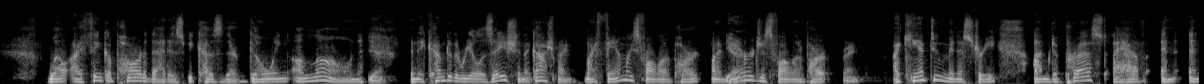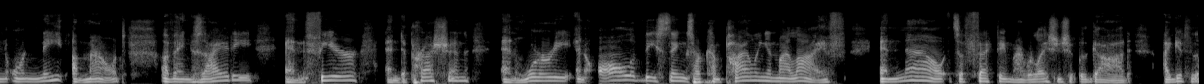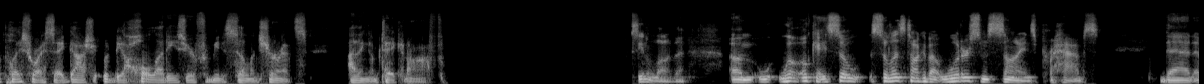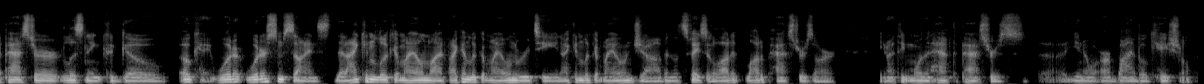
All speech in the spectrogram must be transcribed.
Well, I think a part of that is because they're going alone yeah. and they come to the realization that, gosh, my, my family's falling apart, my yeah. marriage is falling apart. Right. I can't do ministry. I'm depressed. I have an, an ornate amount of anxiety and fear and depression and worry. And all of these things are compiling in my life. And now it's affecting my relationship with God. I get to the place where I say, gosh, it would be a whole lot easier for me to sell insurance. I think I'm taking off. Seen a lot of that. Um, well, okay, so so let's talk about what are some signs, perhaps, that a pastor listening could go, okay, what are what are some signs that I can look at my own life? I can look at my own routine. I can look at my own job. And let's face it, a lot of a lot of pastors are, you know, I think more than half the pastors, uh, you know, are bivocational.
